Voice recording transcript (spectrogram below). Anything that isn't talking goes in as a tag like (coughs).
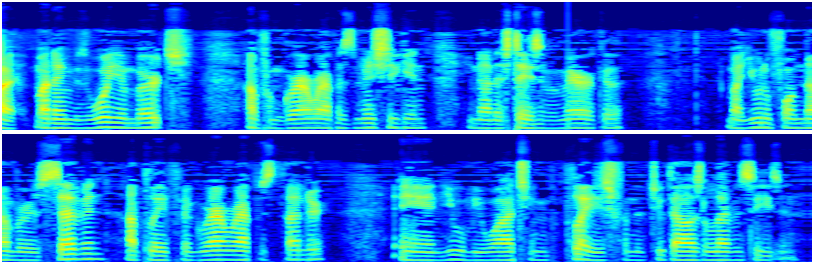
Hi, my name is William Burch. I'm from Grand Rapids, Michigan, United States of America. My uniform number is 7. I play for the Grand Rapids Thunder, and you will be watching plays from the 2011 season.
